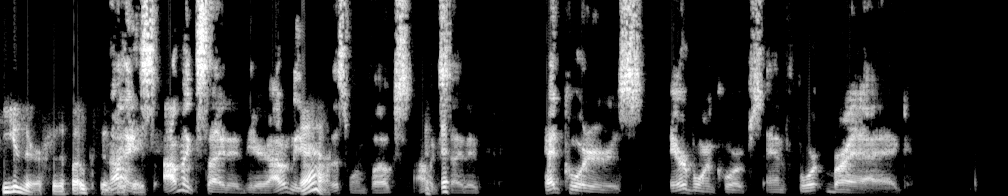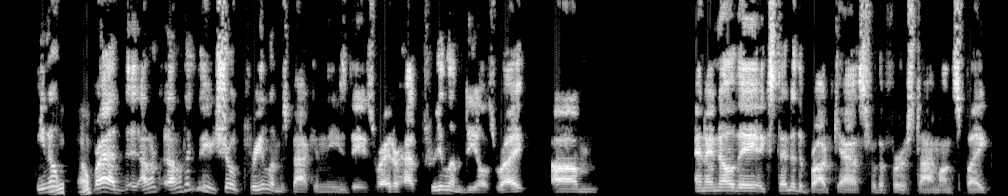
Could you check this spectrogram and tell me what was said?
teaser for the folks. as they say. Nice. I'm excited here. I don't even Yeah. know this one, folks. I'm excited. Headquarters, Airborne Corps, and Fort Bragg. You know? Brad, I don't, I don't think they showed prelims back in these days, right? Or had prelim deals, right? Um, and I know they extended the broadcast for the first time on Spike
